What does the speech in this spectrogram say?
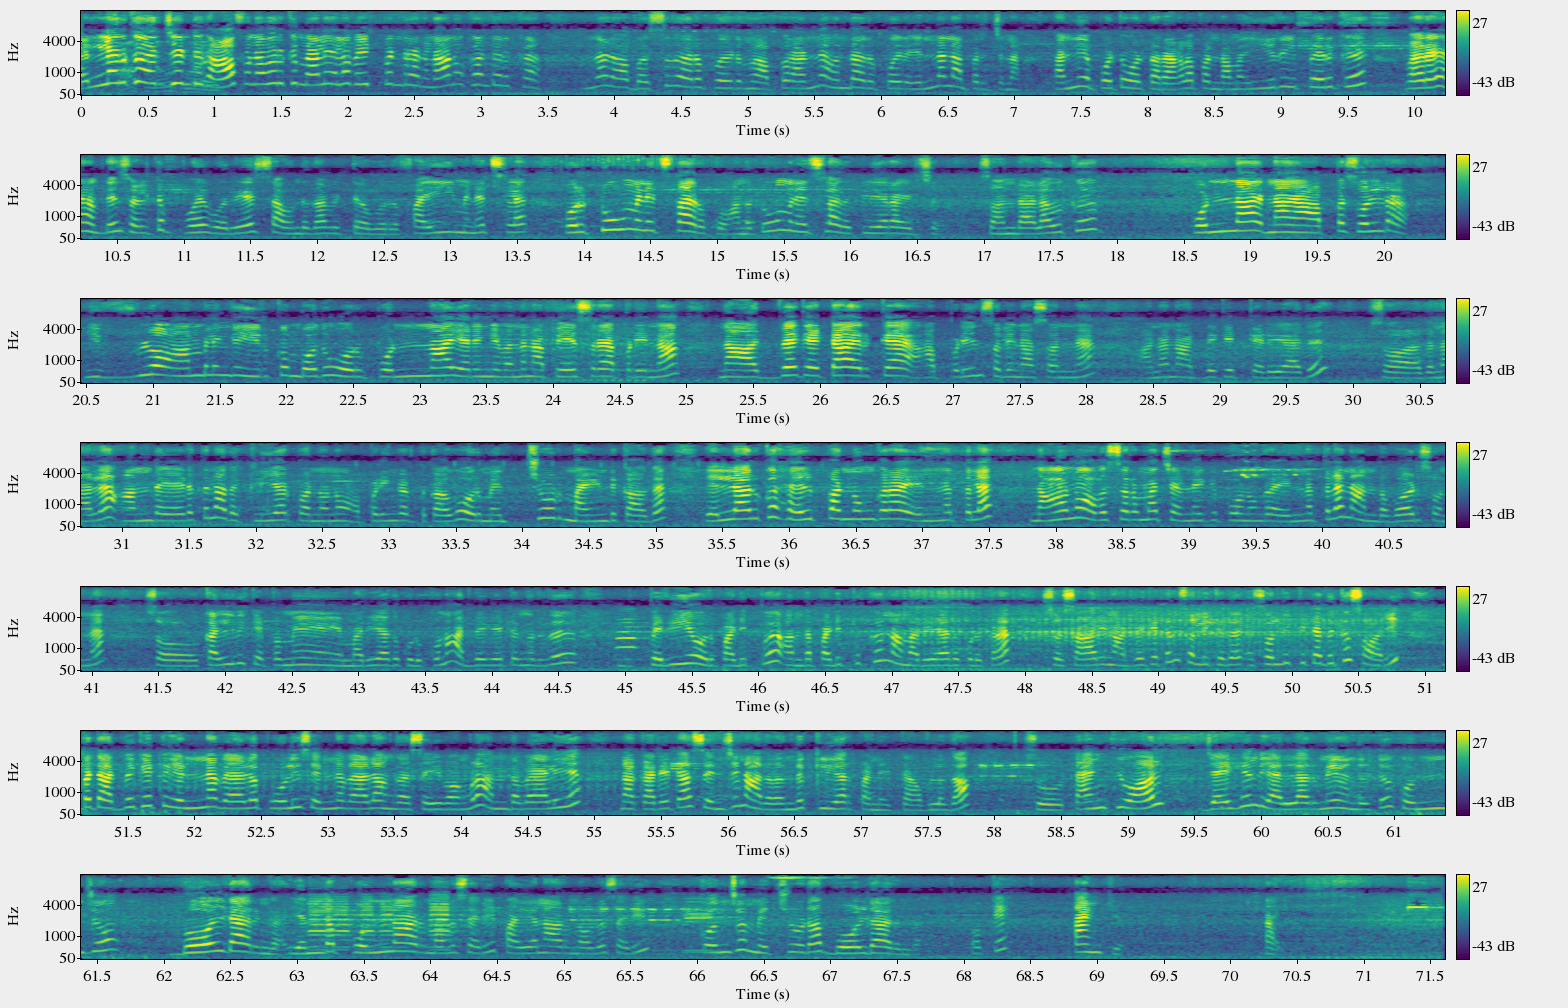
எல்லாருக்கும் அர்ஜென்ட் ஹாஃப் அன் ஹவருக்கு மேலே எல்லாம் வெயிட் பண்றாங்க. நானும் உட்காந்து இருக்கேன் என்னடா பஸ் வேற போயிடுமே. அப்புறம் அண்ணன் வந்தாரு போயிடு என்னண்ணா பிரச்சனை? தண்ணியை போட்டு ஒருத்தர் அகல பண்ணாம இரு இப்ப இருக்கு வரேன் அப்படின்னு சொல்லிட்டு போய் ஒரே சவுண்டு தான் விட்டு ஒரு ஃபைவ் மினிட்ஸ்ல ஒரு டூ மினிட்ஸ் தான் இருக்கும். அந்த டூ மினிட்ஸ்ல அது கிளியர் ஆயிடுச்சு. ஸோ அந்த அளவுக்கு பொண்ணா நான் அப்ப சொல்றேன். இவ்வளோ ஆம்பளைங்க இருக்கும்போது ஒரு பொண்ணாக இறங்கி வந்து நான் பேசுகிறேன் அப்படின்னா நான் அட்வொகேட்டாக இருக்கேன் அப்படின்னு சொல்லி நான் சொன்னேன். ஆனால் நான் அட்வொகேட் கிடையாது. ஸோ அதனால் அந்த இடத்துல அதை கிளியர் பண்ணணும் அப்படிங்கிறதுக்காக ஒரு மெச்சூர்ட் மைண்டுக்காக எல்லாருக்கும் ஹெல்ப் பண்ணுங்கிற எண்ணத்தில் நானும் அவசரமாக சென்னைக்கு போகணுங்கிற எண்ணத்தில் நான் அந்த வேர்ட் சொன்னேன். ஸோ கல்விக்கு எப்போவுமே மரியாதை கொடுக்கணும். அட்வொகேட்டுங்கிறது பெரிய ஒரு படிப்பு. அந்த படிப்புக்கு நான் மரியாதை கொடுக்குறேன். ஸோ சாரி நான் அட்வொகேட்டுன்னு சொல்லிக்கிது சொல்லிக்கிட்டதுக்கு சாரி பட் அட்வொகேட் என்ன வேலை போலீஸ் என்ன வேலை அங்கே செய்வாங்களோ அந்த வேலையை நான் கரெக்டாக செஞ்சு நான் அதை வந்து கிளியர் பண்ணியிருக்கேன் அவ்வளோதான் ஸோ தேங்க்யூ ஆல் ஜெய்ஹிந்த் எல்லாருமே வந்துட்டு கொஞ்சம் போல்டாக இருங்க. எந்த பொண்ணாக இருந்தாலும் சரி பையனாக இருந்தாலும் சரி கொஞ்சம் மெச்சூர்டாக போல்டாக இருங்க. Okay thank you bye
